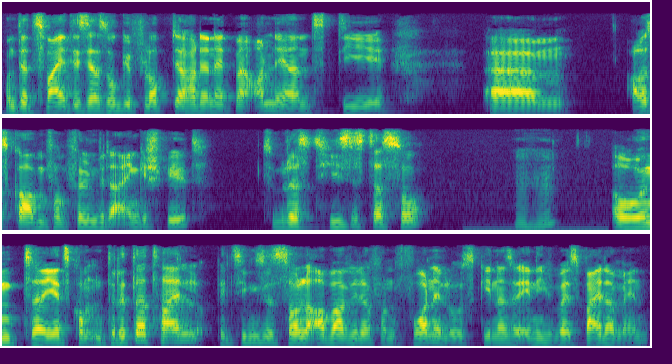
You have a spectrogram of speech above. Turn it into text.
Und der zweite ist ja so gefloppt, der hat ja nicht mal annähernd die ähm, Ausgaben vom Film wieder eingespielt. Zumindest hieß es das so. Mhm. Und äh, jetzt kommt ein dritter Teil, beziehungsweise soll aber wieder von vorne losgehen, also ähnlich wie bei Spider-Man.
